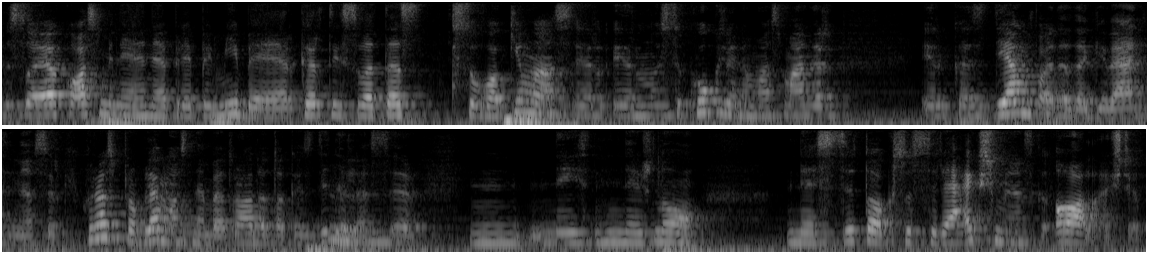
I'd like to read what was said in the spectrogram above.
visoje kosminėje neapriepimybėje ir kartais va tas suvokimas ir, ir nusikuklinimas man ir, ir kasdien padeda gyventi, nes ir kai kurios problemos nebetrodo tokios didelės mm. ir ne, nežinau, nesi toks susireikšminęs, kad, o, aš čia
